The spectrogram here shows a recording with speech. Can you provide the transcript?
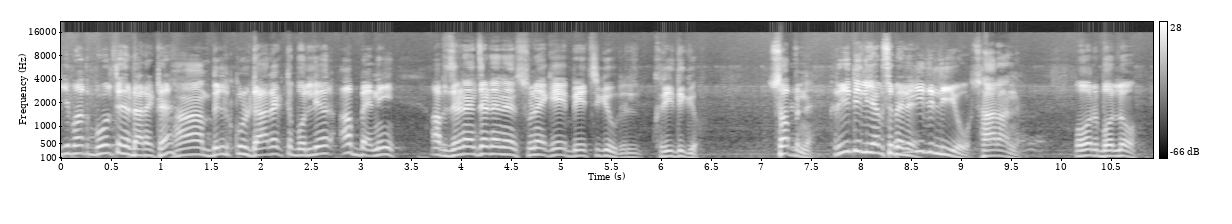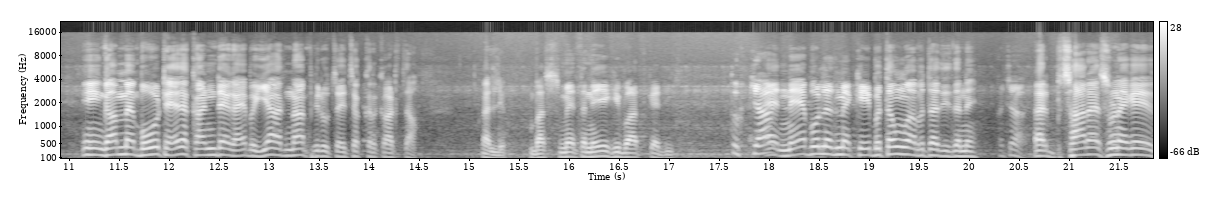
ये बात बोलते थे डायरेक्ट है? हाँ बिल्कुल डायरेक्ट बोलिए। और अब बहनी अब जड़े जने ने सुने के बेच गयो खरीद गयो। सबने। खरीद ही लिया सबसे पहले? खरीद लियो सारा ने। और बोलो गाँव में वोट है कंडे गए भैया ना फिर चाहे चक्कर काटता। कर लियो। बस मैं तने एक ही बात कह दी। तो क्या? ए, नहीं बोले तो मैं के बताऊँ बता दी तने। अच्छा। और सारा सुने के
